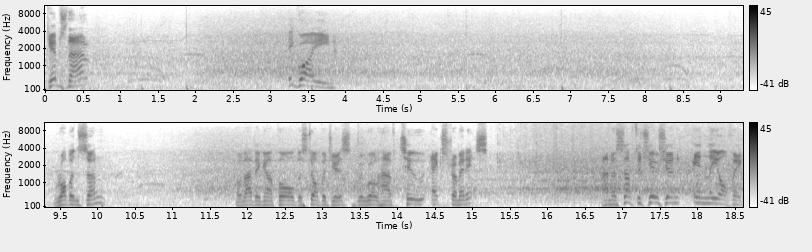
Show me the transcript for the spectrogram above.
Gibbs now. Higuain. Robinson. Well, adding up all the stoppages, we will have two extra minutes. And a substitution in the offing.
